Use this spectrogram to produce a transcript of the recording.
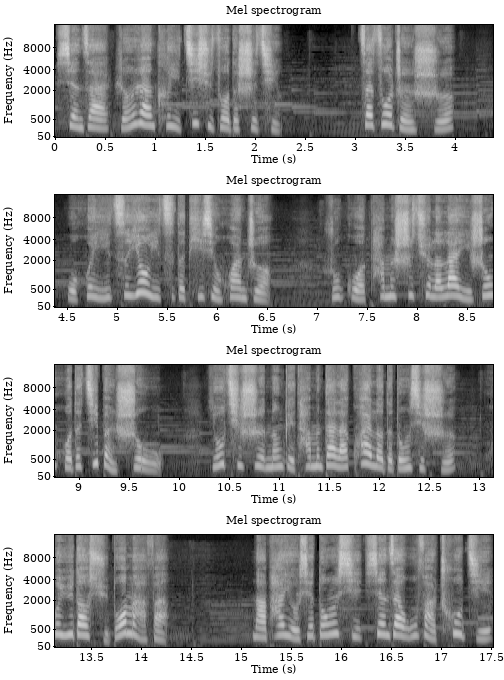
现在仍然可以继续做的事情。在坐诊时，我会一次又一次地提醒患者，如果他们失去了赖以生活的基本事物，尤其是能给他们带来快乐的东西时，会遇到许多麻烦。哪怕有些东西现在无法触及，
